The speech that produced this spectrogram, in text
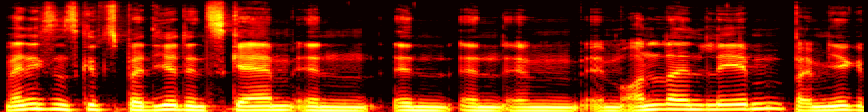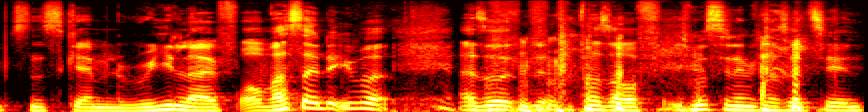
wenigstens gibt es bei dir den Scam in, in, in, im, im Online-Leben. Bei mir gibt es einen Scam in Real Life. Oh, was eine Über. Also, pass auf, ich muss dir nämlich was erzählen.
